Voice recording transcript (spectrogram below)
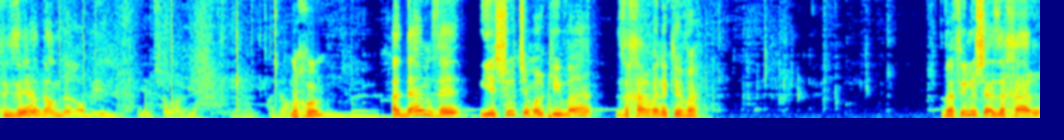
כי זה... גם אדם ברבים, אי אפשר להגיד. נכון. אדם זה ישות שמרכיבה זכר ונקבה. ואפילו שהזכר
